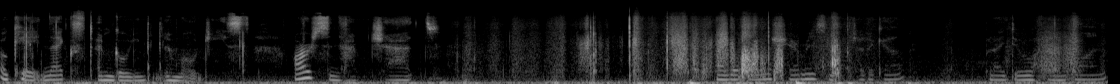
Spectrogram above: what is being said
Okay, next I'm going to emojis. Our Snapchat. I don't want to share my Snapchat account but I do have one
